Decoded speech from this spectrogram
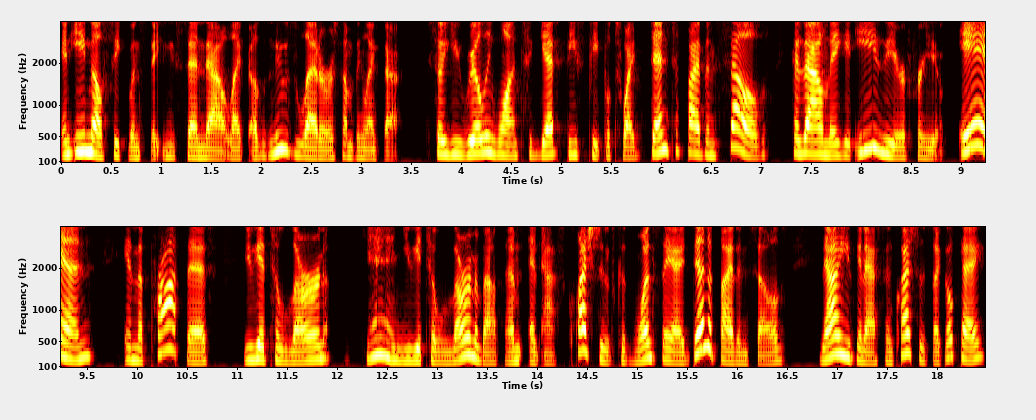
an email sequence that you send out, like a newsletter or something like that. So you really want to get these people to identify themselves because that'll make it easier for you. And in the process, you get to learn again, you get to learn about them and ask questions because once they identify themselves, now you can ask them questions like, okay,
